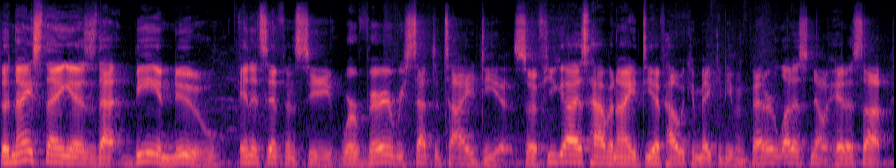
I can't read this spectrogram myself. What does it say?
The nice thing is that being new in its infancy, we're very receptive to ideas. So if you guys have an idea of how we can make it even better, let us know. Hit us up.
